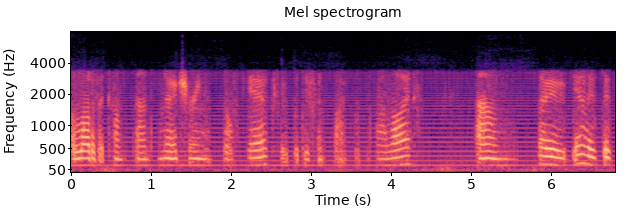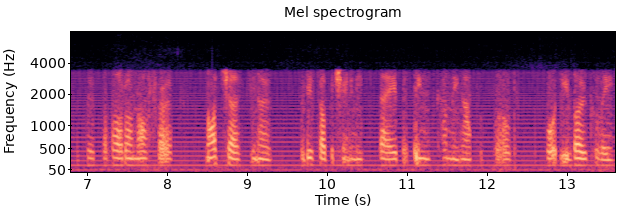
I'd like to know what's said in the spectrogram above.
A lot of it comes down to nurturing and self-care through the different cycles of our life. Um, so yeah, there's, there's, there's a lot on offer, not just you know for this opportunity today, but things coming up as well to support you locally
